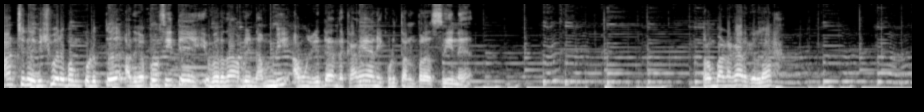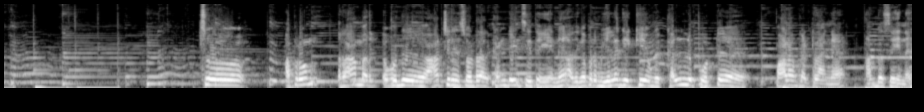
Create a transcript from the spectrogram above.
ஆஞ்சநேயர் விஸ்வரூபம் கொடுத்து அதுக்கப்புறம் சீத்தை இவர் தான் அப்படின்னு நம்பி அவங்க கிட்ட அந்த கரையாணி கொடுத்து அனுப்புற சீனு ரொம்ப அழகா இருக்குல்ல? ஸோ அப்புறம் ராமர் வந்து ஆட்சியை சொல்கிறார் கண்டேன் சீத்தையன்னு. அதுக்கப்புறம் இலங்கைக்கு இவங்க கல் போட்டு பாலம் கட்டுறாங்க அந்த சீனு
